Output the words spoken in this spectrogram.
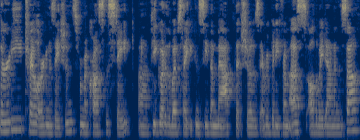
30 trail organizations from across the state. Uh, if you go to the website, you can see the map that shows everybody from us all the way down in the south,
